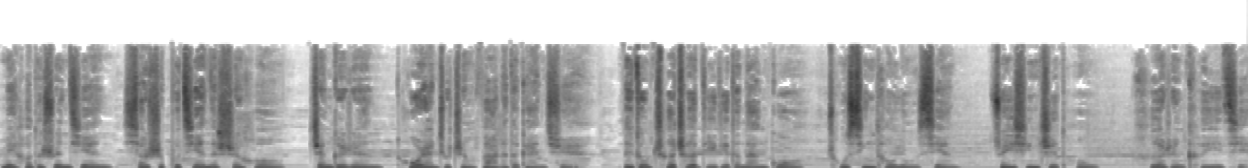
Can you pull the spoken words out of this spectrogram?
美好的瞬间消失不见的时候，整个人突然就蒸发了的感觉，那种彻彻底底的难过从心头涌现，锥心之痛，何人可以解？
